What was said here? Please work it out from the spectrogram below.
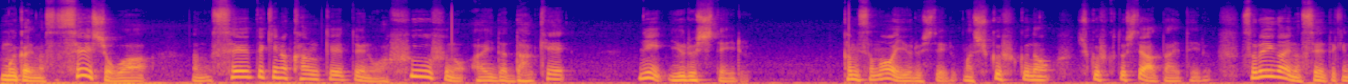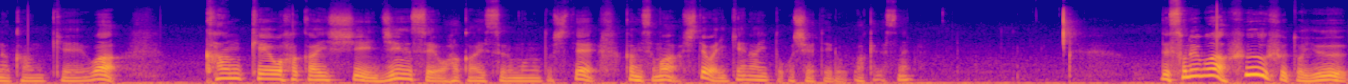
もう一回言います。聖書はあの性的な関係というのは夫婦の間だけに許している。神様は許している、まあ、祝福の祝福として与えている。それ以外の性的な関係は関係を破壊し人生を破壊するものとして神様はしてはいけないと教えているわけですね。でそれは夫婦という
